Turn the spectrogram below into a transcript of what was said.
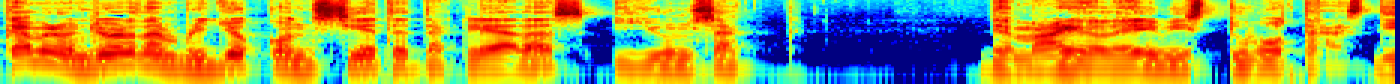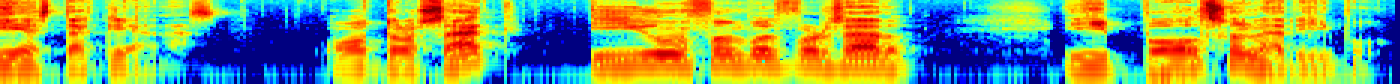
Cameron Jordan brilló con 7 tacleadas y un sack. De Mario Davis tuvo otras 10 tacleadas, otro sack y un fumble forzado. Y Paulson Adibo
